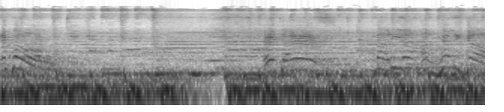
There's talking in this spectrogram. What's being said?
Ecuador. Ella es Here we go.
